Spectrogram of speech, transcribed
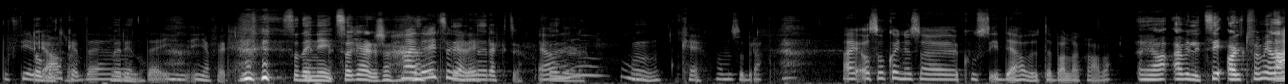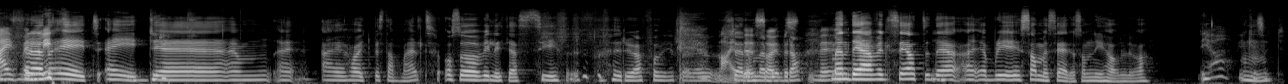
På fire? Ja, okay, ok, det, merino. det er inn- innafor. Så den er ikke så gæren, så. Nei, det er ikke så Den gærent. rekker du. Ja, ja. Mm. OK, ja, men så bra. Nei, og så kan du så Hvilken idé hadde du til balaklava? Ja, jeg vil ikke si altfor mye, da. Nei, for men jeg, litt. jeg, jeg, jeg, jeg har ikke bestemt meg helt. Og så vil ikke jeg si rød for mye, for jeg Nei, ser om det blir bra. Men det jeg vil si, at det jeg blir samme serie som Nyhavnlua. Ja, ikke Mm. sant.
